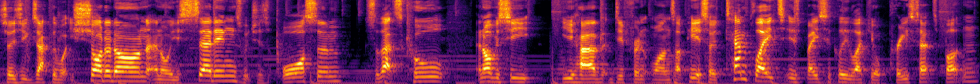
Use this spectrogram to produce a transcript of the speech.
Shows you exactly what you shot it on and all your settings, which is awesome. So that's cool. And obviously you have different ones up here. So templates is basically like your presets button.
